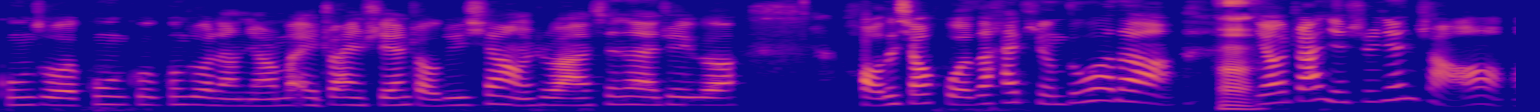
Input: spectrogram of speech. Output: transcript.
工作工工工作两年嘛，哎，抓紧时间找对象是吧？现在这个。好的小伙子还挺多的，啊你要抓紧时间找。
